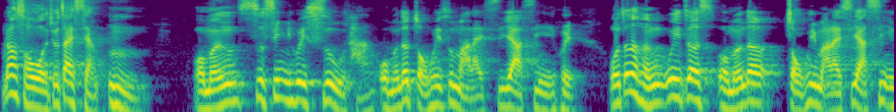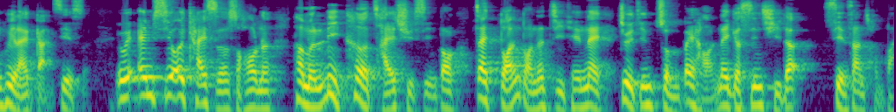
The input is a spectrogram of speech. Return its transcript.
那时候我就在想，嗯，我们是信义会十五堂，我们的总会是马来西亚信义会，我真的很为这我们的总会马来西亚信义会来感谢神。因为 MCO 一开始的时候呢，他们立刻采取行动，在短短的几天内就已经准备好那个星期的线上崇拜，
